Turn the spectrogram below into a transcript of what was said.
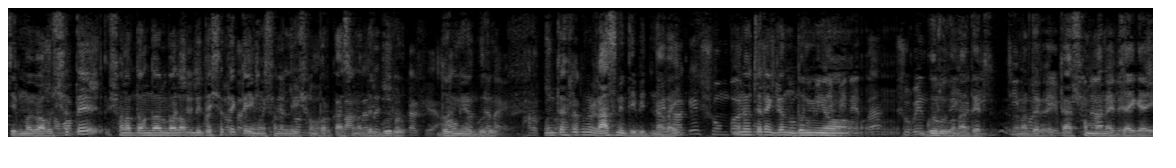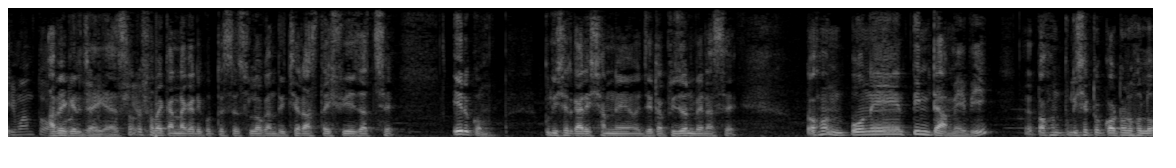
চিন্ময় বাবুর সাথে সনাতন ধর্মাবলম্বীদের সাথে একটা ইমোশনালি সম্পর্ক আছে, ওনাদের গুরু, ধর্মীয় গুরু। উনি তো আসলে কোনো রাজনীতিবিদ না ভাই। মনে হচ্ছে একজন ধর্মীয় গুরু ওনাদের ওনাদের একটা সম্মানের জায়গায়, আবেগের জায়গায় আছে। সবাই কান্নাকাটি করতেছে, স্লোগান দিচ্ছে, রাস্তায় শুয়ে যাচ্ছে। এরকম পুলিশের গাড়ির সামনে যেটা প্রিজন ভ্যান আছে। তখন পৌনে তিনটা মেবি তখন পুলিশ একটু কঠোর হলো।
